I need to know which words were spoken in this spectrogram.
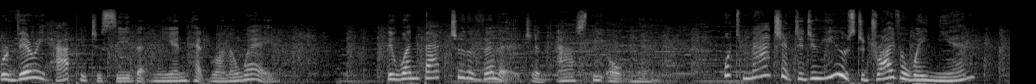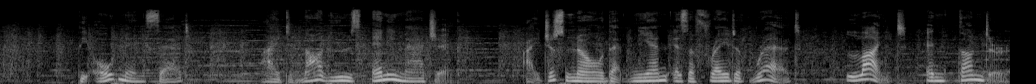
were very happy to see that Nian had run away. They went back to the village and asked the old man, what magic did you use to drive away Nian? The old man said, I did not use any magic. I just know that Nian is afraid of red, light, and thunder.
